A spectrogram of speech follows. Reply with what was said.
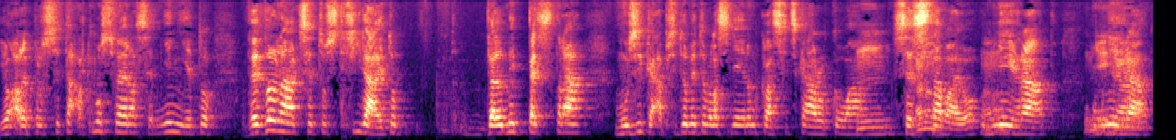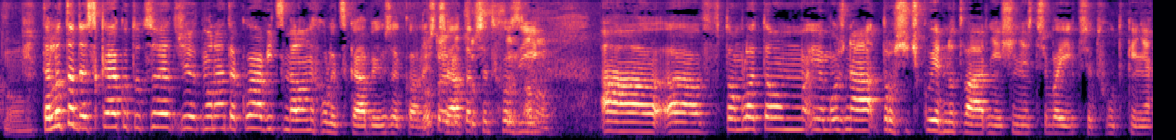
jo, ale prostě ta atmosféra se mění, je to, ve vlnách se to střídá, je to velmi pestrá muzika a přitom je to vlastně jenom klasická roková mm, sestava, ano, jo, umějí hrát umí hrát. No. Tahle ta deska, jako to, co je, že ona je taková víc melancholická, bych řekla, než no, třeba ta předchozí. A, a v tomhle tom je možná trošičku jednotvárnější než třeba jejich předchůdkyně.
